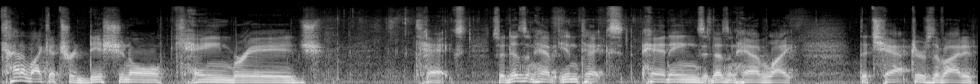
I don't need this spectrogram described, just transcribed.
Kind of like a traditional Cambridge text. So it doesn't have in-text headings. It doesn't have like the chapters divided.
